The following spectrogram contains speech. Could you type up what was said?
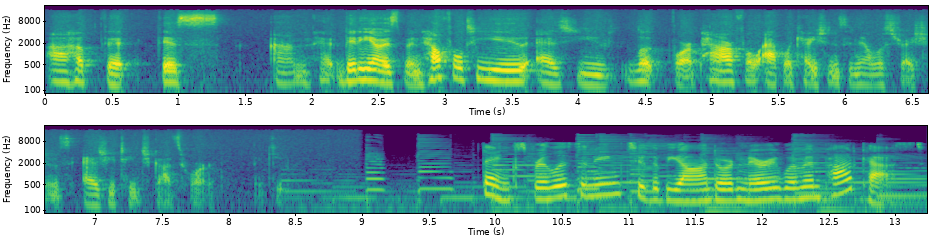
I hope that this um, video has been helpful to you as you look for powerful applications and illustrations as you teach God's Word. Thank you. Thanks for listening to the Beyond Ordinary Women podcast.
